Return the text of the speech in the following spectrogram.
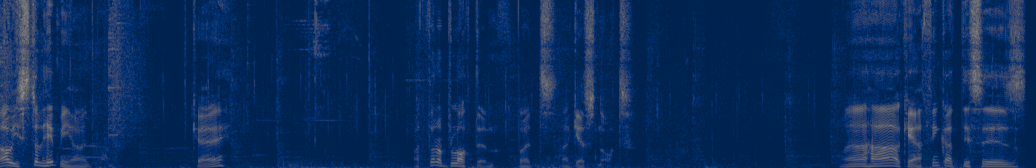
Oh, you still hit me, huh? Okay. I thought I blocked them, but I guess not. Uh-huh, okay, I think that this is...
